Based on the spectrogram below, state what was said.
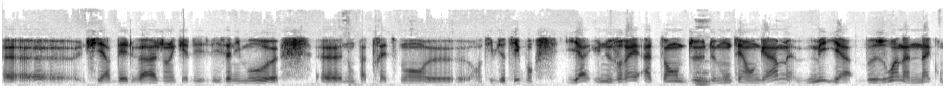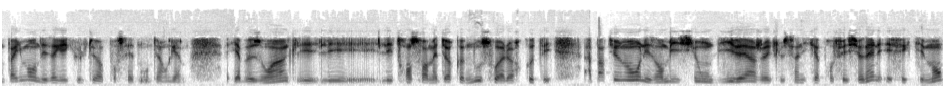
une filière d'élevage dans laquelle les, animaux n'ont pas de traitement antibiotique. Bon, il y a une vraie attente de, mm. de monter en gamme, mais il y a besoin d'un accompagnement des agriculteurs pour cette montée en gamme. Il y a besoin que les, les, transformateurs comme nous soient à leur côté. À partir du moment où les ambitions divergent avec le syndicat professionnel, effectivement,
